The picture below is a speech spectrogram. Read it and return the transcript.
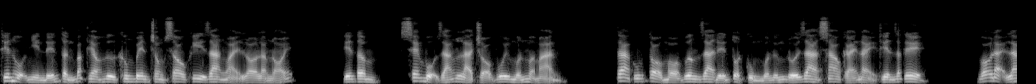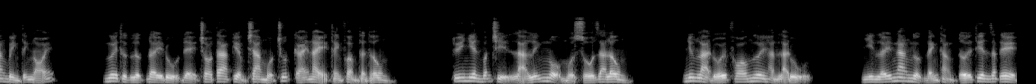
Thiên hộ nhìn đến tần bắc theo hư không bên trong sau khi ra ngoài lo lắng nói. Yên tâm, xem bộ dáng là trò vui muốn mở màn. Ta cũng tò mò vương ra đến tột cùng muốn ứng đối ra sao cái này thiên giác tê. Võ đại lang bình tĩnh nói. Ngươi thực lực đầy đủ để cho ta kiểm tra một chút cái này thành phẩm thần thông. Tuy nhiên vẫn chỉ là lĩnh ngộ một số gia lông. Nhưng là đối phó ngươi hẳn là đủ nhìn lấy ngang ngược đánh thẳng tới thiên giác đê.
